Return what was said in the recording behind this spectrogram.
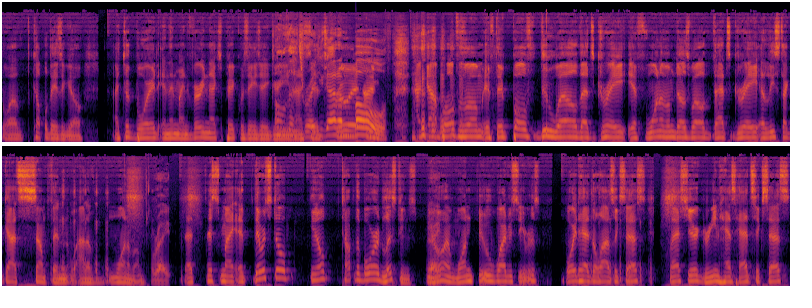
well, a couple days ago. I took Boyd, and then my very next pick was AJ Green. Oh, that's I right. said, You got them both. I got both of them. If they both do well, that's great. If one of them does well, that's great. At least I got something out of one of them. right. That's just my. It, they were still, you know, top of the board listings. You know, Right. I one, two wide receivers. Boyd had a lot of success last year. Green has had success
